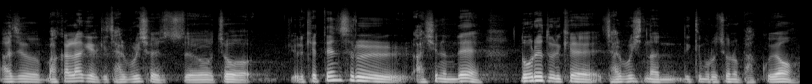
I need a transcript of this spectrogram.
아주 맛깔나게 이렇게 잘 부르셨어요. 저 이렇게 댄스를 하시는데 노래도 이렇게 잘 부르신다는 느낌으로 저는 봤고요.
